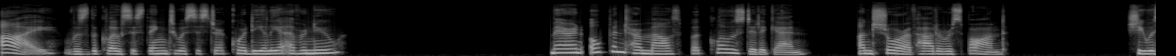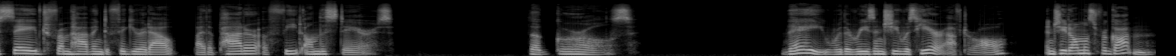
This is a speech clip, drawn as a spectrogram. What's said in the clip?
I was the closest thing to a sister Cordelia ever knew. Marin opened her mouth but closed it again, unsure of how to respond. She was saved from having to figure it out by the patter of feet on the stairs. The girls. They were the reason she was here, after all, and she'd almost forgotten,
